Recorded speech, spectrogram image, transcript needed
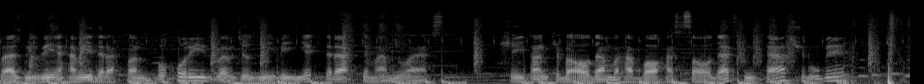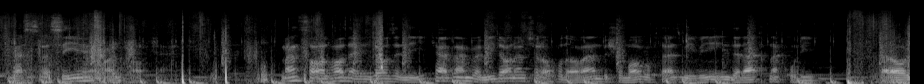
و از میوه همه درختان بخورید و جز میوه یک درخت ممنوع است. شیطان که به آدم و حوا حسادت می‌کرد شروع به وسوسه آنها کرد. من سالها در اینجا زندگی کردم و می‌دانم چرا خداوند به شما گفته از میوه این درخت نخورید. برای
